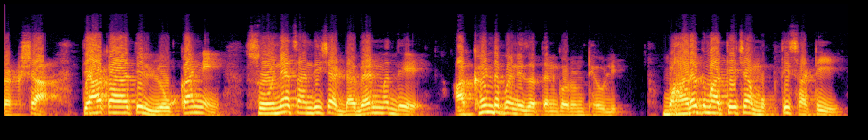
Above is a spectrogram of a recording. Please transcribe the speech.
रक्षा त्या काळातील लोकांनी सोन्या चांदीच्या डब्यांमध्ये अखंडपणे जतन करून ठेवली. भारत मातेच्या मुक्तीसाठी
